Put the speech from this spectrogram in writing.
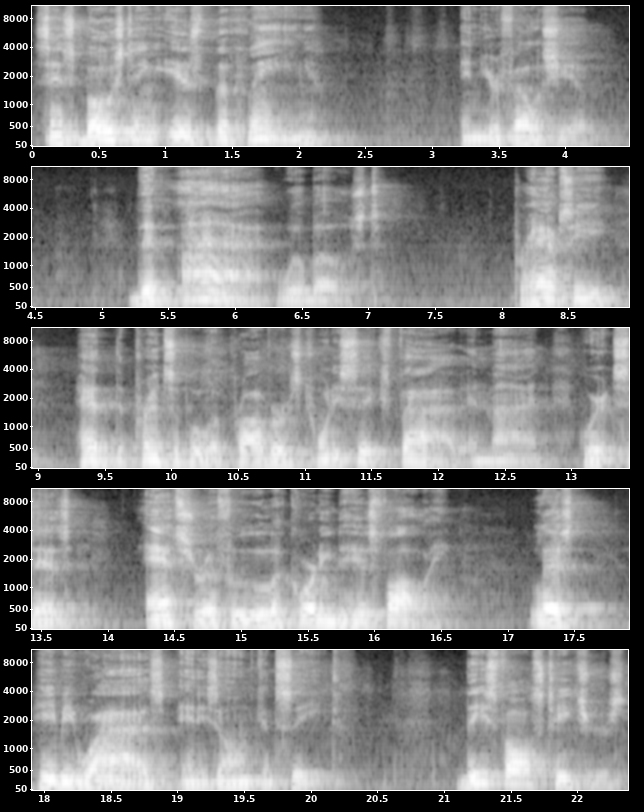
since boasting is the thing in your fellowship, then I will boast. Perhaps he had the principle of Proverbs 26 5 in mind, where it says, Answer a fool according to his folly, lest he be wise in his own conceit. These false teachers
